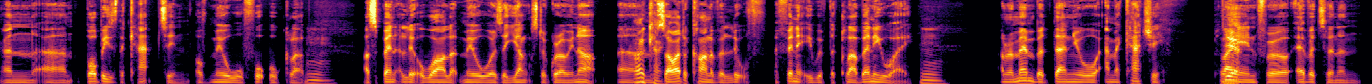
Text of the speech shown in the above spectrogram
and um, Bobby's the captain of Millwall Football Club. I spent a little while at Millwall as a youngster growing up, um, Okay. so I had a kind of a little affinity with the club anyway. I remember Daniel Amokachi playing for Everton, and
